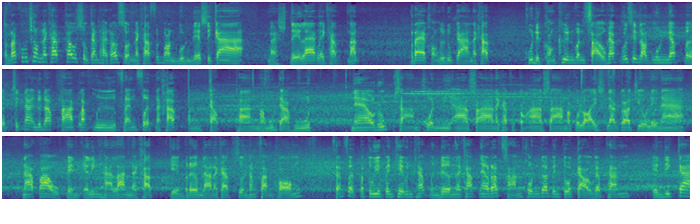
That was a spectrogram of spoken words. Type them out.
ต้อนรับคุณผู้ชมนะครับเข้าสู่การถ่ายทอดสดนะครับ ฟุตบอลบุนเดสซิก้าแมตช์เดย์แรกเลยครับ นัดแรกของฤดูกาลนะครับ คู่ดึกของคืนวันเสาร์ครับบุสซิดอร์ทมุนครับ เปิดซิกนาอินดูดาพาร์ครับมือแฟรงก์เฟิร์ตนะครับกับทางมามุดดาฮูดแนวรุก 3 คนมีอาซานะครับกองอาซามาโกลอยส์แล้วก็จิโอเลนาหน้าเป้าเป็นเอลิงฮาลันนะครับ เกมเริ่มแล้วนะครับ ส่วนทางฝั่งของแฟรงก์เฟิร์ตประตูยังเป็นเควินครับเหมือนเดิมนะครับแนวรับ 3 คนก็เป็นตัวเก่าครับทั้ง เอนดิก้า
